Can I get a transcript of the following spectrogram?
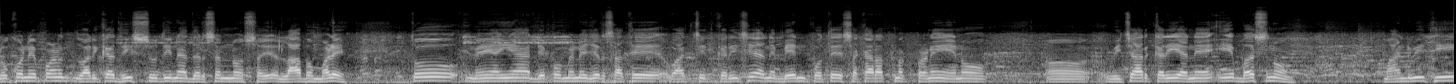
લોકોને પણ દ્વારિકાધીશ સુધીના દર્શનનો લાભ મળે તો મેં અહીંયા ડેપો મેનેજર સાથે વાતચીત કરી છે અને બેન પોતે સકારાત્મકપણે એનો વિચાર કરી અને એ બસનો માંડવીથી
